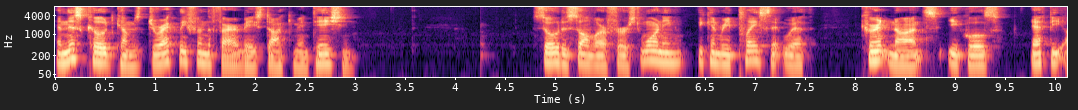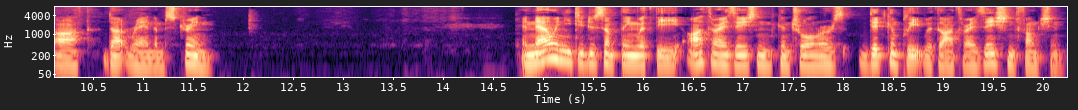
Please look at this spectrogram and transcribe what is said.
and this code comes directly from the Firebase documentation. So to solve our first warning, we can replace it with current nonce equals fbauth.randomString. And now we need to do something with the authorization controller's did complete with authorization function.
